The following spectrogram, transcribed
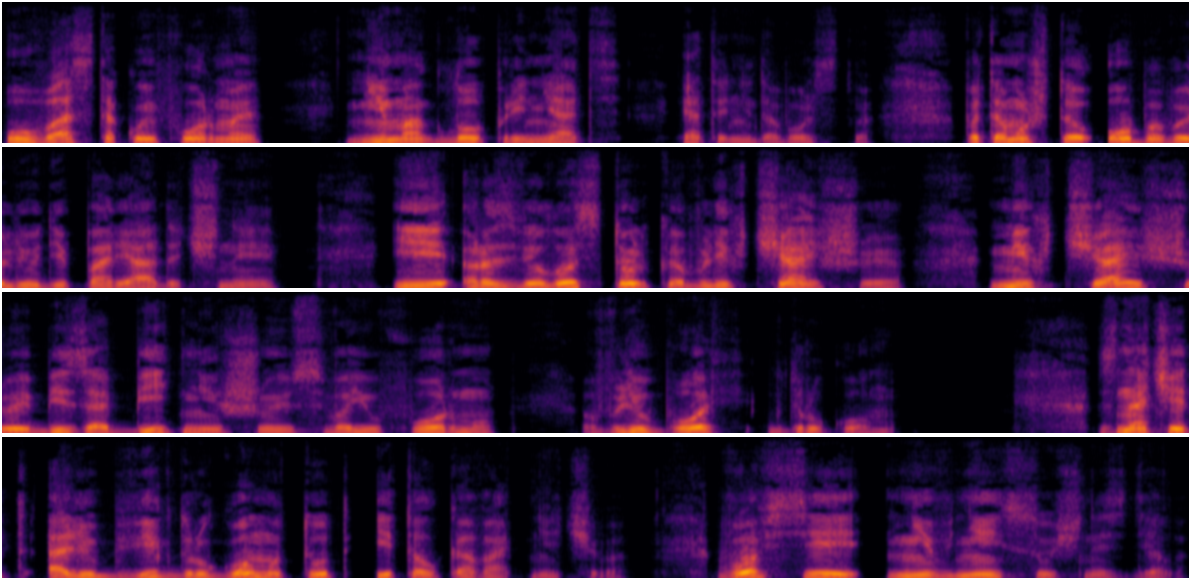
У вас такой формы не могло принять это недовольство, потому что оба вы люди порядочные, и развелось только в легчайшую, мягчайшую, безобиднейшую свою форму, в любовь к другому. Значит, о любви к другому тут и толковать нечего. Вовсе не в ней сущность дела.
